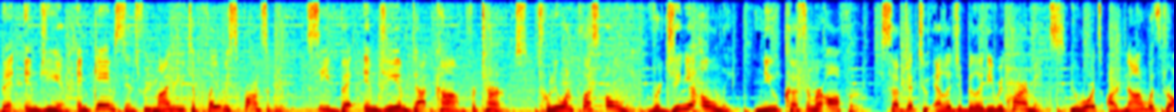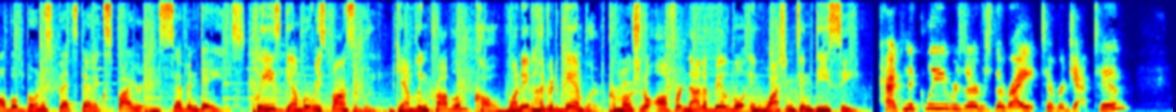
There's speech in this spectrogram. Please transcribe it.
BetMGM and GameSense remind you to play responsibly. See BetMGM.com for terms. 21 plus only, Virginia only. New customer offer. Subject to eligibility requirements. Rewards are non withdrawable bonus bets that expire in seven days. Please gamble responsibly. Gambling problem? Call 1 800 Gambler. Promotional offer not available in Washington, D.C. Technically reserves the right to reject him.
